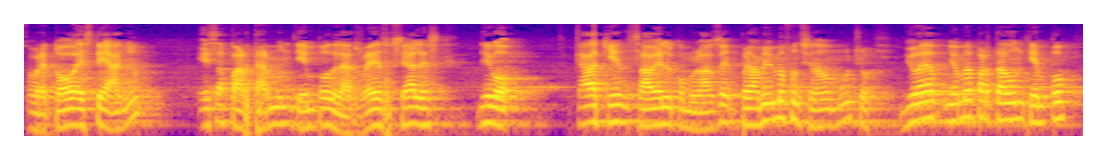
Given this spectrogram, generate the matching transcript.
sobre todo este año, es apartarme un tiempo de las redes sociales. Digo, cada quien sabe cómo lo hace, pero a mí me ha funcionado mucho. Yo, yo me he apartado un tiempo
